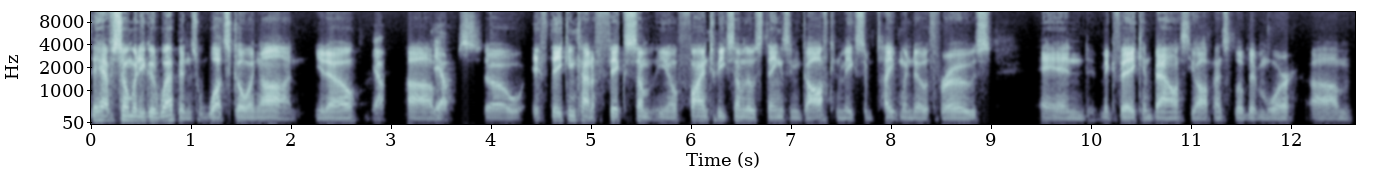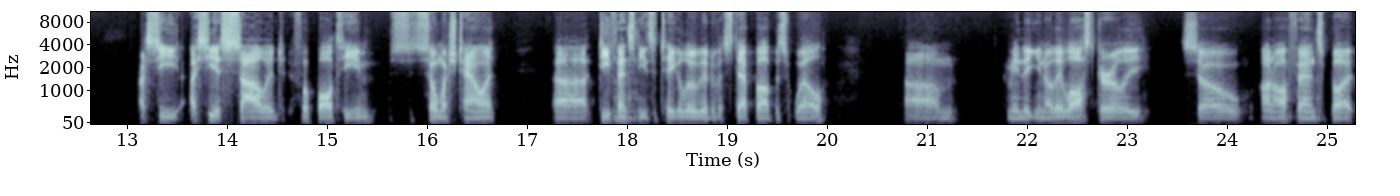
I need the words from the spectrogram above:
they have so many good weapons. What's going on? You know. Yeah. Um, yeah. So if they can kind of fix some, you know, fine tweak some of those things, and Goff can make some tight window throws, and McVay can balance the offense a little bit more. Um, I see. I see a solid football team. So much talent. Uh, defense needs to take a little bit of a step up as well. Um, I mean, they, you know, they lost Gurley, so on offense, but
